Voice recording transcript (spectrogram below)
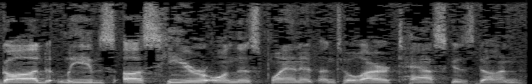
God leaves us here on this planet until our task is done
